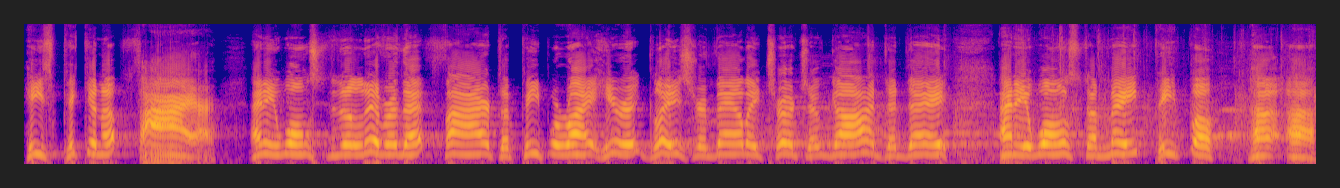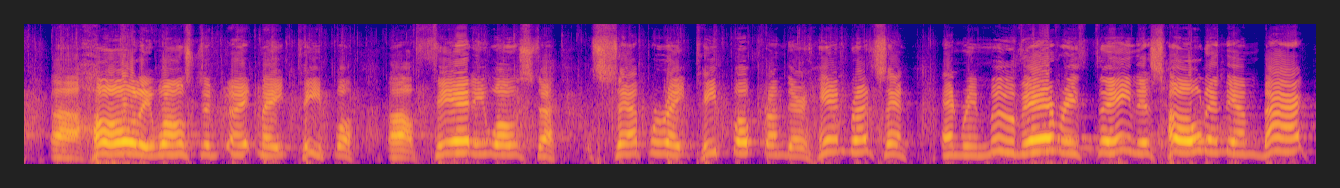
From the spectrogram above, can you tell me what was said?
He's picking up fire and he wants to deliver that fire to people right here at Glacier Valley Church of God today. And he wants to make people uh, uh, uh, whole. He wants to make, people uh, fit. He wants to separate people from their hindrance and, and remove everything that's holding them back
